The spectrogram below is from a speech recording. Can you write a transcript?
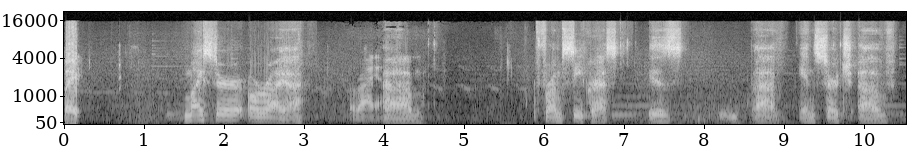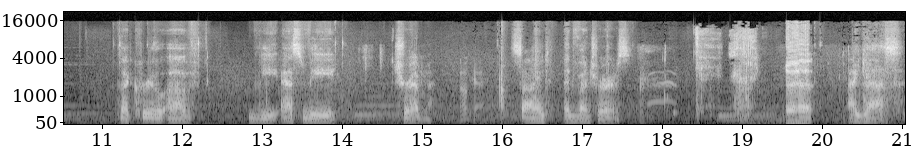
wait. Meister Oriah Araya. um, from Seacrest is uh, in search of the crew of the SV Trim, Okay. signed Adventurers. Uh, I guess.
